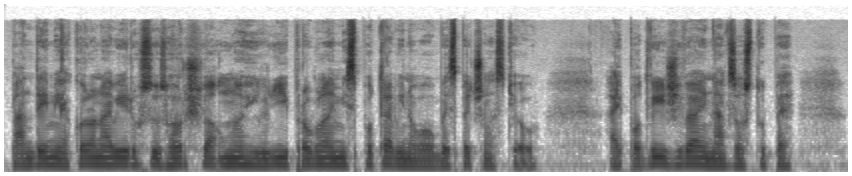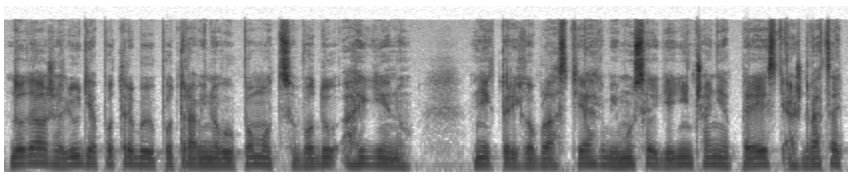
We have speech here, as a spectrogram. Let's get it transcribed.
Pandémia koronavírusu zhoršila u mnohých ľudí problémy s potravinovou bezpečnosťou. Aj podvýživa aj na vzostupe. Dodal, že ľudia potrebujú potravinovú pomoc, vodu a hygienu. V niektorých oblastiach by museli dedinčania prejsť až 25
